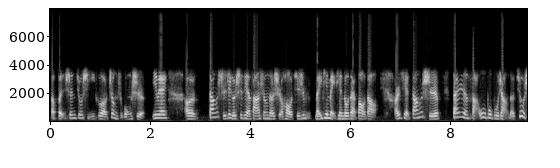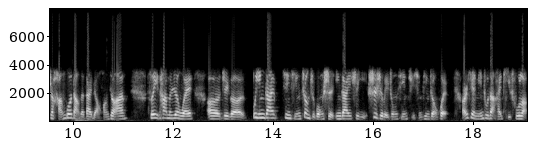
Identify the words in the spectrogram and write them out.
那本身就是一个政治攻势，因为呃。当时这个事件发生的时候，其实媒体每天都在报道，而且当时担任法务部部长的就是韩国党的代表黄教安，所以他们认为，呃，这个不应该进行政治攻势，应该是以事实为中心举行听证会。而且民主党还提出了，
